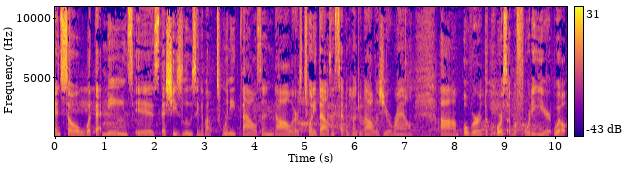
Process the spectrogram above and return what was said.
And so, what that means is that she's losing about $20,000, $20,700 year round um, over the course of a 40 year, well,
